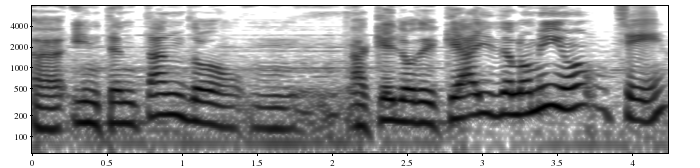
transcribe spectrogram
eh, intentando mm, aquello de que hay de lo mío Sí.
